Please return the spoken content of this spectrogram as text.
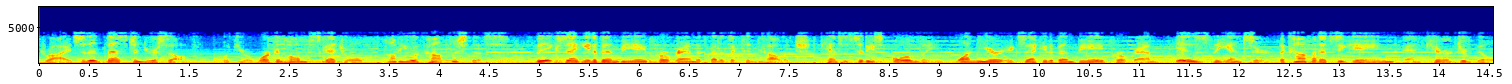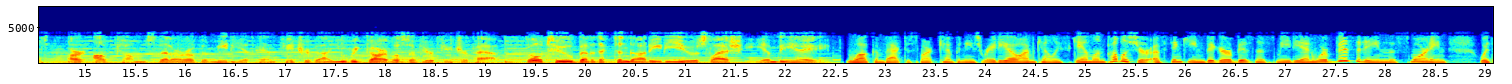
strides and invest in yourself. With your work and home schedule, how do you accomplish this? The Executive MBA program at Benedictine College, Kansas City's only one year executive MBA program, is the answer. The competency gained and character built are outcomes that are of immediate and future value regardless of your future path. Go to benedictine.edu slash EMBA. Welcome back to Smart Companies Radio. I'm Kelly Scanlon, publisher of Thinking Bigger Business Media, and we're visiting this morning with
